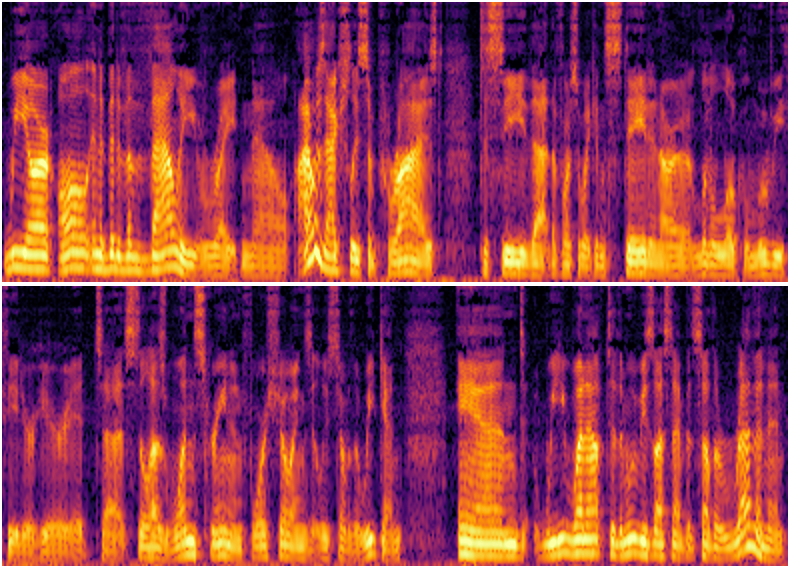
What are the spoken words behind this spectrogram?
we are all in a bit of a valley right now. I was actually surprised to see that The Force Awakens stayed in our little local movie theater here. It uh, still has one screen and four showings, at least over the weekend. And we went out to the movies last night but saw The Revenant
